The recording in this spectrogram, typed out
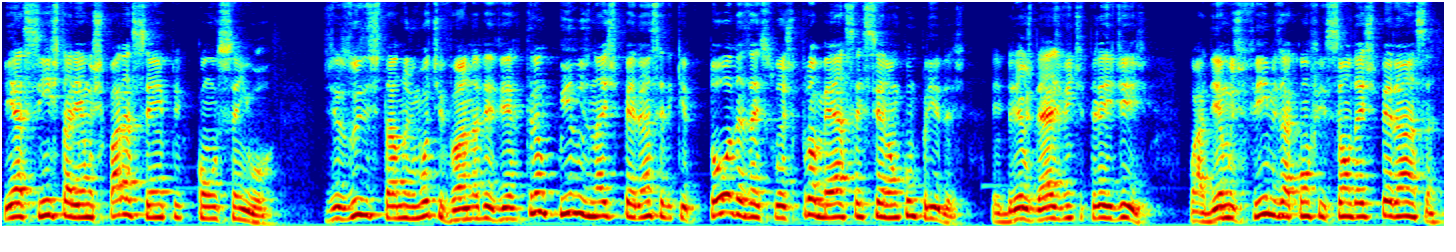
e assim estaremos para sempre com o Senhor. Jesus está nos motivando a viver tranquilos na esperança de que todas as suas promessas serão cumpridas. Hebreus 10, 23 diz: Guardemos firmes a confissão da esperança,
